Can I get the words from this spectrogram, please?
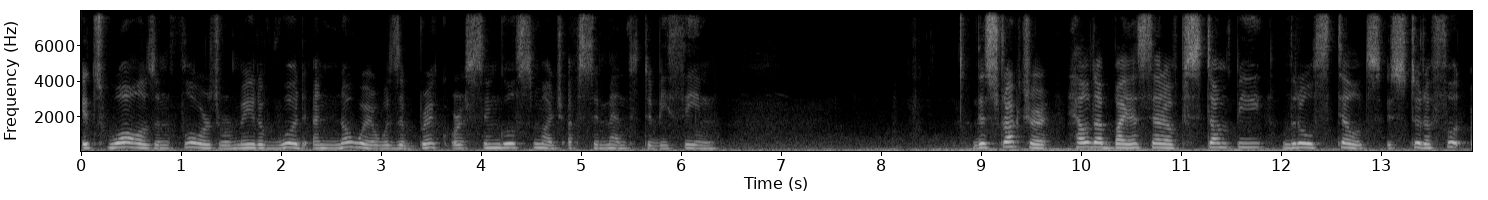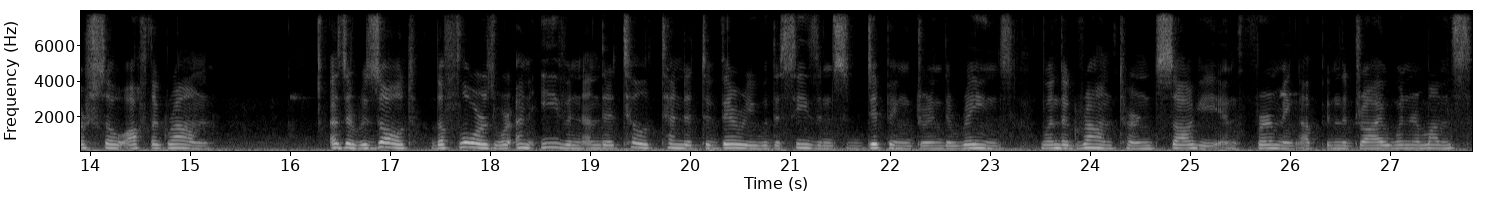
Its walls and floors were made of wood, and nowhere was a brick or a single smudge of cement to be seen. The structure, held up by a set of stumpy little stilts, stood a foot or so off the ground. As a result, the floors were uneven and their tilt tended to vary with the seasons, dipping during the rains when the ground turned soggy and firming up in the dry winter months.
